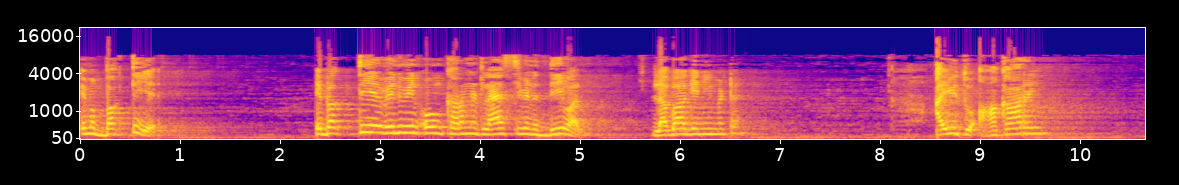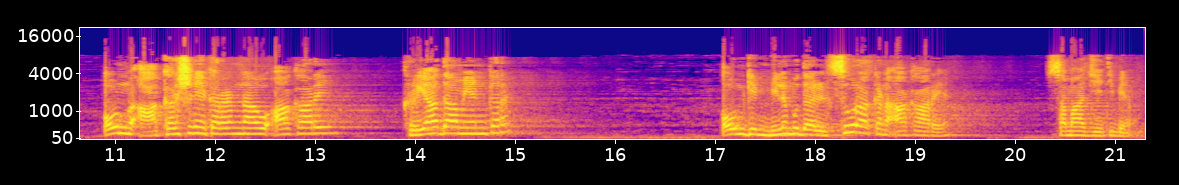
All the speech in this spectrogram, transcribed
එම භක්තිය ඒ භක්තිය වෙනුවෙන් ඔවුන් කරන්නට ලෑස්ති වෙන දේවල් ලබා ගැනීමට අයුතු ආකාරය ඔවුන්ව ආකර්ෂණය කරන්නා වූ ආකාරය ක්‍රියාදාමයන් කර ඔවුන්ගේ මිල මුදල් සූරා කරන ආකාරය සමාජයේ තිබෙනවා.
